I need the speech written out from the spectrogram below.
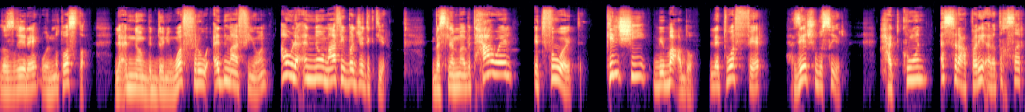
الصغيرة والمتوسطة لأنهم بدهم يوفروا قد ما فيهم أو لأنه ما في بادجت كتير. بس لما بتحاول تفوت كل شيء ببعضه لتوفر زير شو بصير؟ حتكون أسرع طريقة لتخسر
